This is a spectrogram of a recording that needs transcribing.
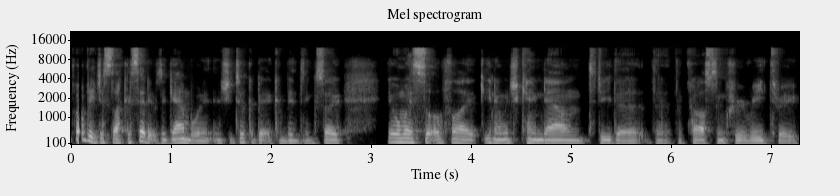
probably just like I said, it was a gamble, and, and, she took a bit of convincing. So it almost sort of like you know when she came down to do the the, the cast and crew read through,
